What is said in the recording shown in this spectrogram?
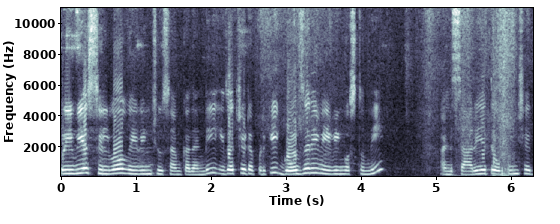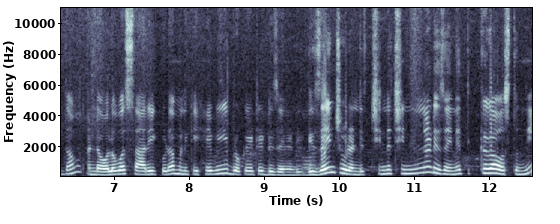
ప్రీవియస్ సిల్వర్ వీవింగ్ చూసాం కదండి. ఇది వచ్చేటప్పటికి గోల్జరీ వీవింగ్ వస్తుంది. అండ్ శారీ అయితే ఓపెన్ చేద్దాం. అండ్ ఆల్ ఓవర్ శారీ కూడా మనకి హెవీ బ్రొకేటెడ్ డిజైన్ అండి. డిజైన్ చూడండి. చిన్న చిన్న డిజైన్ థిక్గా వస్తుంది.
